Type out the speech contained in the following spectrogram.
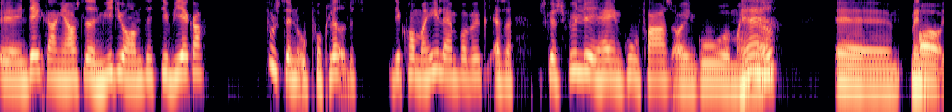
øh, en del gange. Jeg har også lavet en video om det. Det virker fuldstændig upåklædeligt. Det kommer helt an på, altså, du skal selvfølgelig have en god fars og en god øh, marinade. Ja. Øh, Men og,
